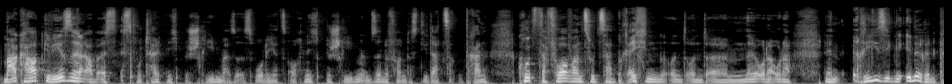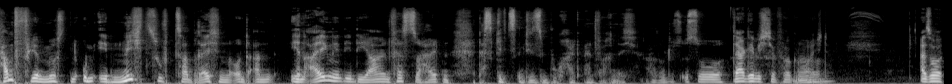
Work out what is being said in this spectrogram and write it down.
mag hart gewesen sein, aber es, es wurde halt nicht beschrieben. Also es wurde jetzt auch nicht beschrieben im Sinne von, dass die da dran kurz davor waren zu zerbrechen und und ähm, ne, oder oder einen riesigen inneren Kampf führen müssten, um eben nicht zu zerbrechen und an ihren eigenen Idealen festzuhalten. Das gibt's in diesem Buch halt einfach nicht. Also das ist so. Da gebe ich dir vollkommen ja. recht. Also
